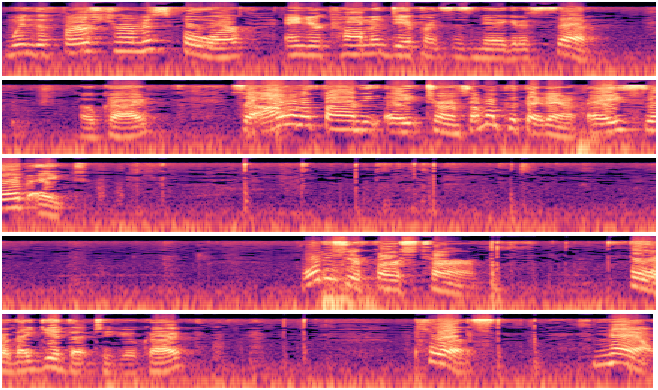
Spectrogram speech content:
when the first term is 4 and your common difference is negative 7. Okay? So, I want to find the eighth term. So, I'm going to put that down. A sub 8. Is your first term? 4. They give that to you, okay? Plus. Now,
